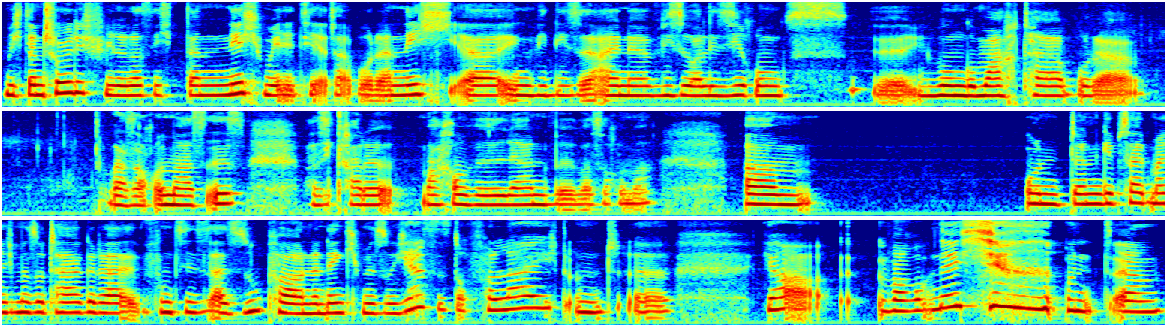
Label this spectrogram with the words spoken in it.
mich dann schuldig fühle, dass ich dann nicht meditiert habe oder nicht äh, irgendwie diese eine Visualisierungsübung äh, gemacht habe oder was auch immer es ist, was ich gerade machen will, lernen will, was auch immer. Ähm, und dann gibt es halt manchmal so Tage, da funktioniert es alles super und dann denke ich mir so, ja, es ist doch voll leicht und äh, ja, warum nicht? Und ähm,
